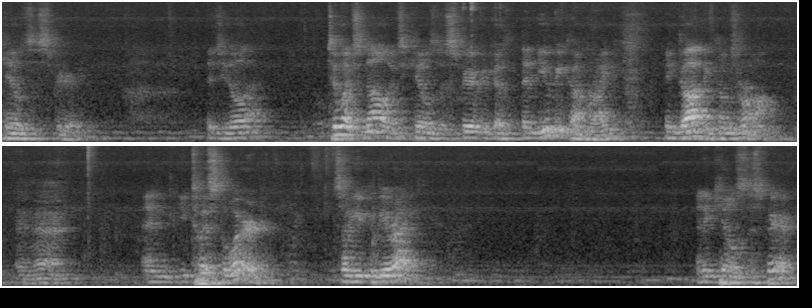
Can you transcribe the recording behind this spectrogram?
kills the spirit. Did you know that? Too much knowledge kills the spirit because then you become right and God becomes wrong. Amen. And you twist the word so you can be right. And it kills the spirit.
